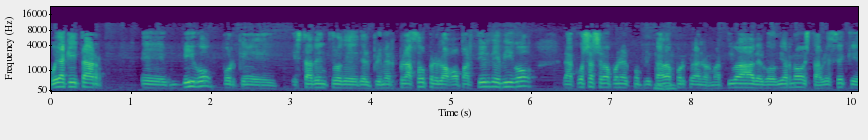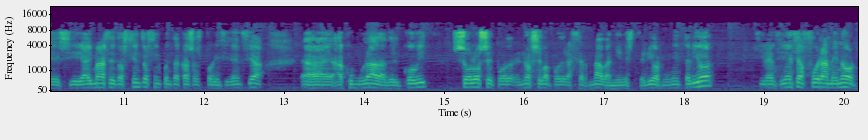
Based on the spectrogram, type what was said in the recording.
Voy a quitar eh, Vigo porque está dentro del primer plazo, pero luego a partir de Vigo la cosa se va a poner complicada porque la normativa del gobierno establece que si hay más de 250 casos por incidencia eh, acumulada del COVID, solo se no se va a poder hacer nada ni en exterior ni en interior. Si la incidencia fuera menor,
